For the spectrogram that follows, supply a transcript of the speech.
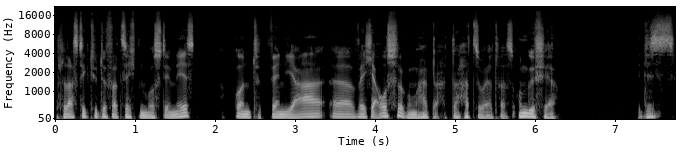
Plastiktüte verzichten muss demnächst? Und wenn ja, äh, welche Auswirkungen hat, hat so etwas ungefähr? Das,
